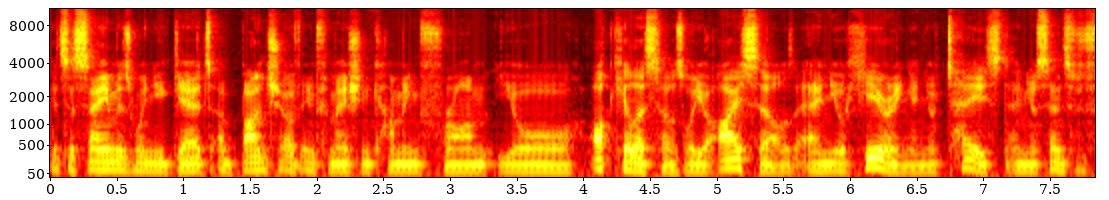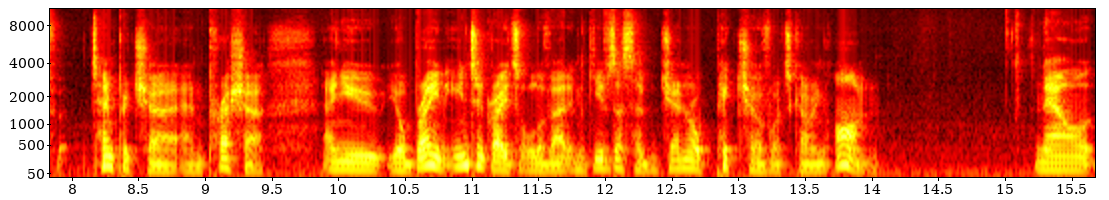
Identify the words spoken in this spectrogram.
It's the same as when you get a bunch of information coming from your ocular cells or your eye cells and your hearing and your taste and your sense of temperature and pressure and you your brain integrates all of that and gives us a general picture of what's going on now,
